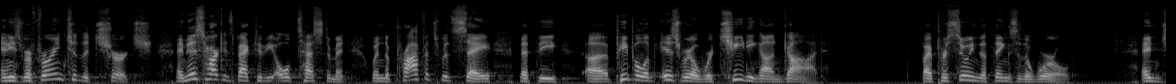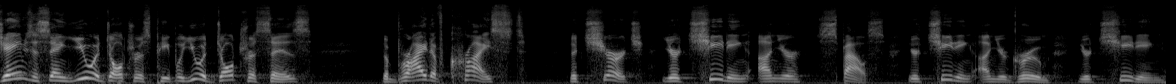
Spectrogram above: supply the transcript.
And he's referring to the church. And this harkens back to the Old Testament when the prophets would say that the uh, people of Israel were cheating on God by pursuing the things of the world. And James is saying, You adulterous people, you adulteresses, the bride of Christ, the church, you're cheating on your spouse. You're cheating on your groom. You're cheating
